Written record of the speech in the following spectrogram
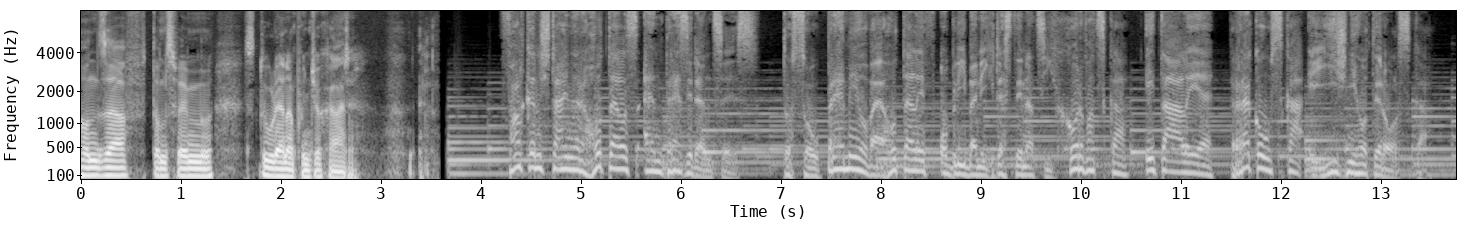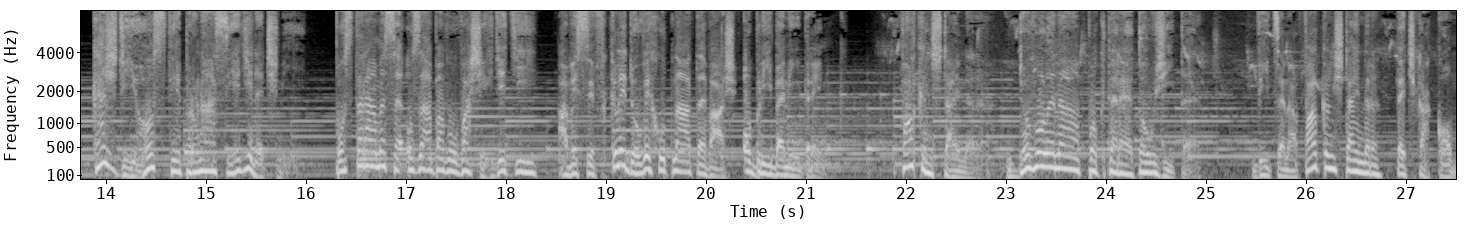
Honza v tom svém stůle na punčocháře. Falkensteiner Hotels and Residences. To jsou prémiové hotely v oblíbených destinacích Chorvatska, Itálie, Rakouska i Jižního Tyrolska. Každý host je pro nás jedinečný. Postaráme se o zábavu vašich dětí a vy si v klidu vychutnáte váš oblíbený drink. Falkensteiner. Dovolená, po které toužíte. Více na falkensteiner.com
